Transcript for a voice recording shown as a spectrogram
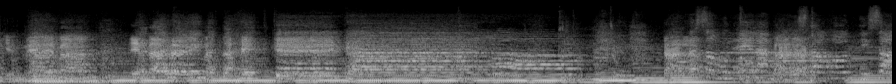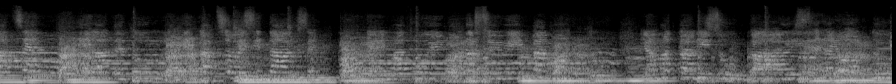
kaiken menemään, epäröimättä hetkeäkään. Täällä Tässä on mun elämä, jos tahot, niin saat sen. Tilanteen tunnen ja katsoisin taakse. Korkeimmat huipulta syvimpään mahtuu. Ja matkani sunkaan, niin se helpottuu.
